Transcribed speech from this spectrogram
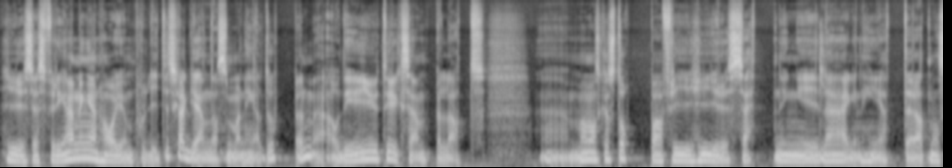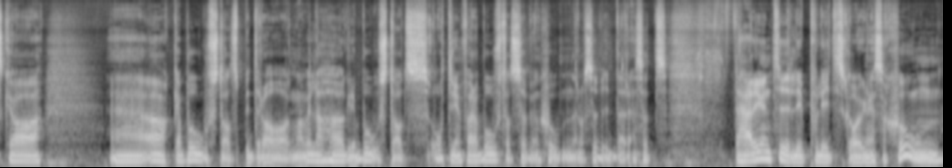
Hyresgästföreningen har ju en politisk agenda som man är helt öppen med och det är ju till exempel att eh, man ska stoppa fri hyressättning i lägenheter, att man ska eh, öka bostadsbidrag, man vill ha högre bostads, återinföra bostadssubventioner och så vidare. Så att det här är ju en tydlig politisk organisation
